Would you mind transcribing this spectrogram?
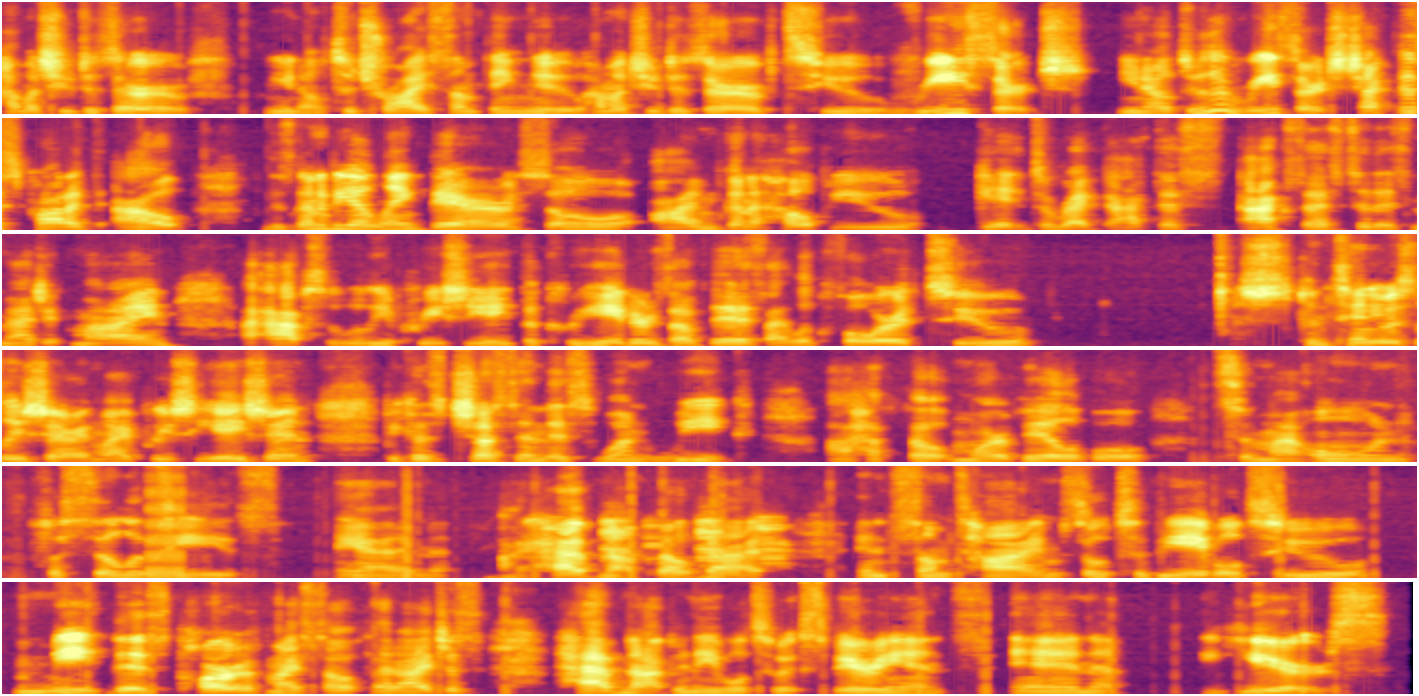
how much you deserve, you know, to try something new, how much you deserve to research, you know, do the research, check this product out. There's going to be a link there. So I'm going to help you get direct access access to this magic mind. I absolutely appreciate the creators of this. I look forward to continuously sharing my appreciation because just in this one week, I have felt more available to my own facilities. And I have not felt that in some time. So to be able to meet this part of myself that I just have not been able to experience in years,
